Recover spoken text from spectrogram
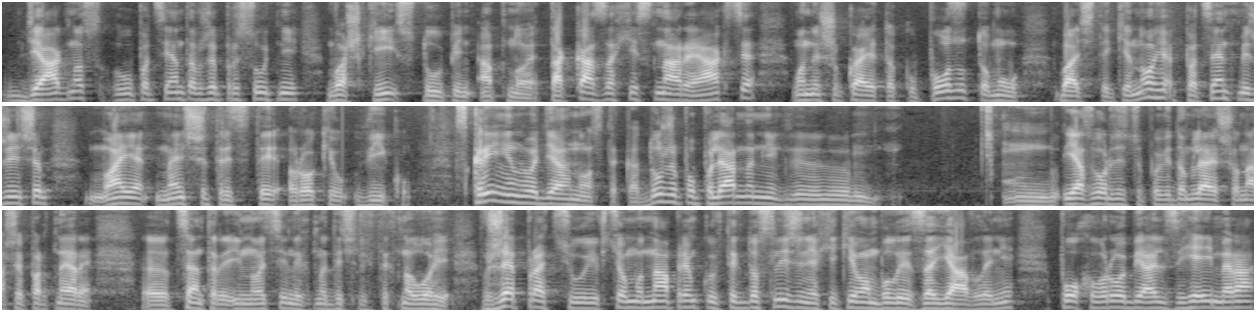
діагноз у пацієнта вже присутній важкий ступінь апної. Така захисна реакція. Вони шукають таку позу, тому бачите, які ноги. Пацієнт, між іншим, має менше 30 років віку. Скринінгова діагностика дуже популярна. мені, е, Я з гордістю повідомляю, що наші партнери, е, Центр інноваційних медичних технологій, вже працює в цьому напрямку і в тих дослідженнях, які вам були заявлені по хворобі Альцгеймера.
